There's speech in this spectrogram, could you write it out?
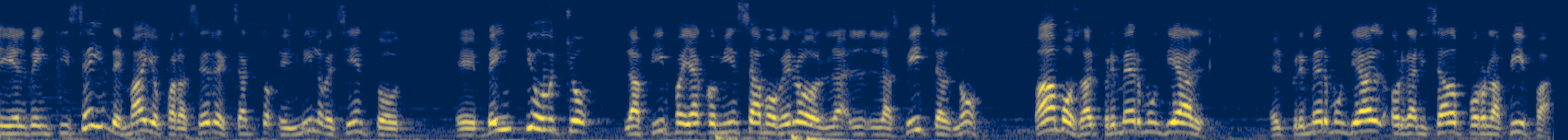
y el 26 de mayo, para ser exacto, en 1928, la FIFA ya comienza a mover lo- la- las fichas, ¿no? Vamos al primer mundial, el primer mundial organizado por la FIFA.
